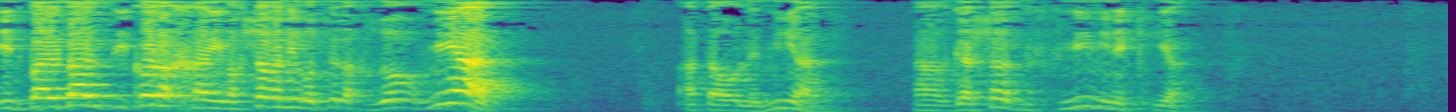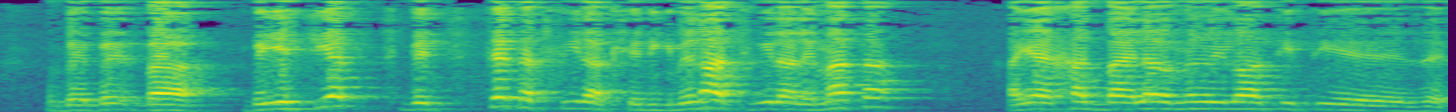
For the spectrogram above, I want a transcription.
התבלבלתי כל החיים, עכשיו אני רוצה לחזור, מיד! אתה עולה, מיד. ההרגשה בפנים היא נקייה. ביציאת, בצאת התפילה, כשנגמרה התפילה למטה, היה אחד בא אליי, אומר לי, לא עשיתי אה, זה,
